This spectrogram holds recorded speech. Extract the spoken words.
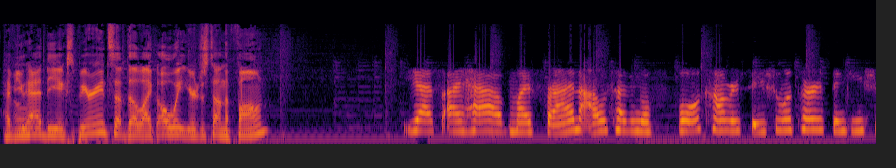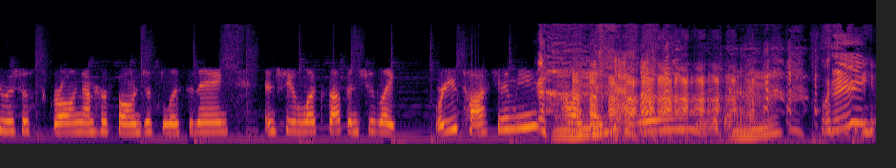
Have you had the experience of the like, oh wait, you're just on the phone? Yes, I have. My friend, I was having a full conversation with her, thinking she was just scrolling on her phone, just listening. And she looks up and she's like, Were you talking to me? I was mm-hmm. "Oh. Mm-hmm. See,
